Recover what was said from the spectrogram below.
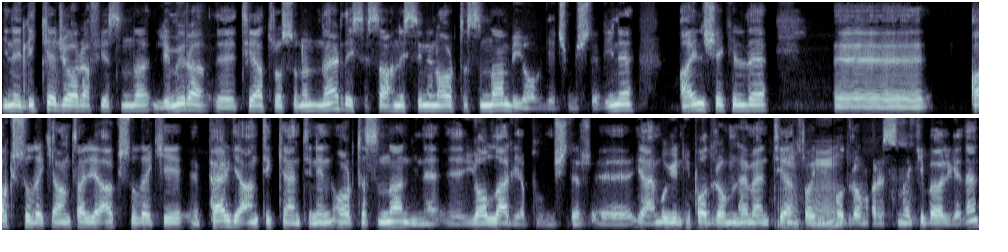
yine Likya coğrafyasında Limura e, tiyatrosunun neredeyse sahnesinin ortasından bir yol geçmişti. Yine aynı şekilde e, Aksu'daki Antalya Aksu'daki e, Perge antik kentinin ortasından yine e, yollar yapılmıştır. E, yani bugün hipodromun hemen tiyatro ile hipodrom arasındaki bölgeden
